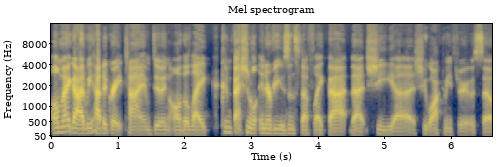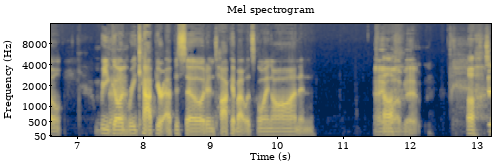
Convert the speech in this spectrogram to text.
oh my god we had a great time doing all the like confessional interviews and stuff like that that she uh she walked me through so where you go and recap your episode and talk about what's going on and I Ugh. love it. ugh. So,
